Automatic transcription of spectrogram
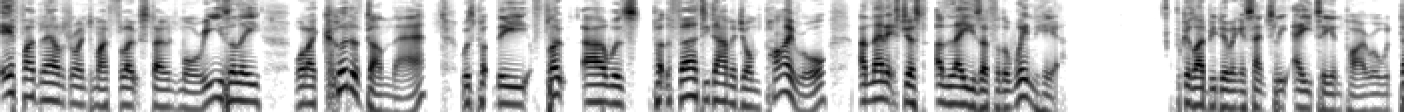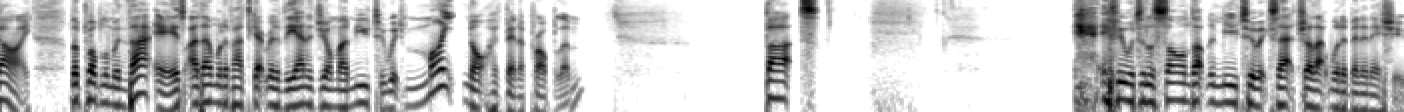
If I'd been able to draw into my float stones more easily, what I could have done there was put the float uh, was put the 30 damage on Pyroar, and then it's just a laser for the win here because I'd be doing essentially 80 and Pyroar would die. The problem with that is I then would have had to get rid of the energy on my Mewtwo, which might not have been a problem, but if he were to Lysandre up the Mewtwo, etc., that would have been an issue.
